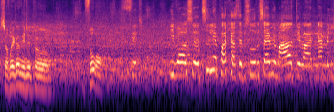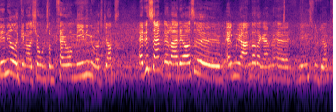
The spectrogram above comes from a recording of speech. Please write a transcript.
så rykker vi det på få år. Fedt. I vores øh, tidligere podcast-episode, der sagde vi jo meget, at det var den her millennial-generation, som kræver mening i vores jobs. Er det sandt, eller er det også øh, alle mulige andre, der gerne vil have meningsfulde jobs?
